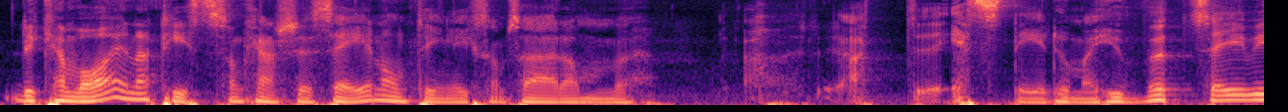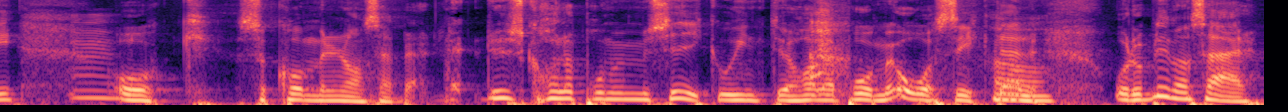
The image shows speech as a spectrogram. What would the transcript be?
det kan vara en artist som kanske säger någonting liksom så här om att SD är dumma i huvudet, säger vi. Mm. Och så kommer det någon så här du ska hålla på med musik och inte hålla på med åsikter. Ja. Och då blir man så här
